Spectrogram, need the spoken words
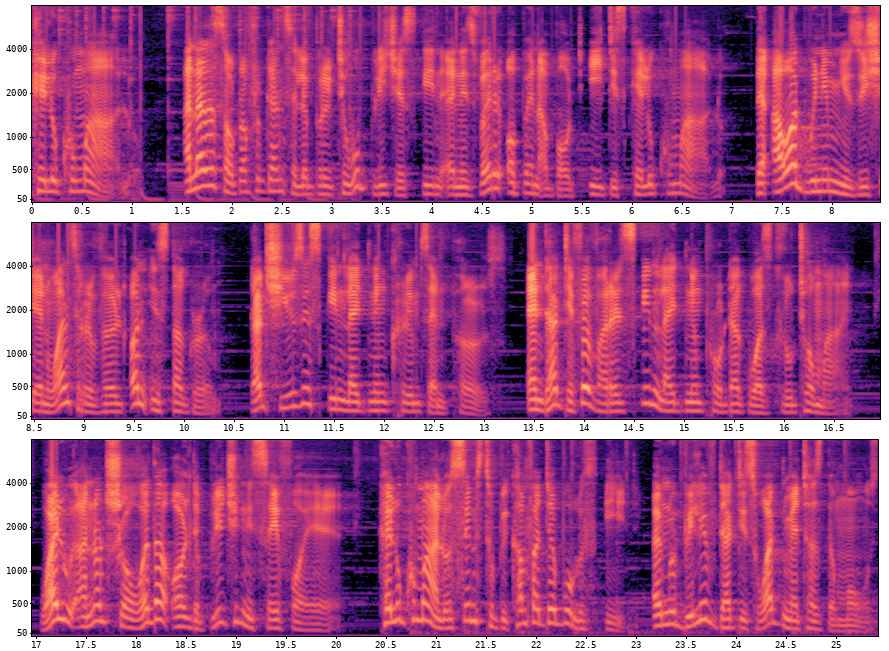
Kelly Khumalo Another South African celebrity who bleaches skin and is very open about it is Kelly Khumalo. The award-winning musician once revealed on Instagram that she uses skin lightening creams and pearls, and that her favorite skin lightening product was glutamine. While we are not sure whether all the bleaching is safe for her, Kelly Khumalo seems to be comfortable with it, and we believe that is what matters the most.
